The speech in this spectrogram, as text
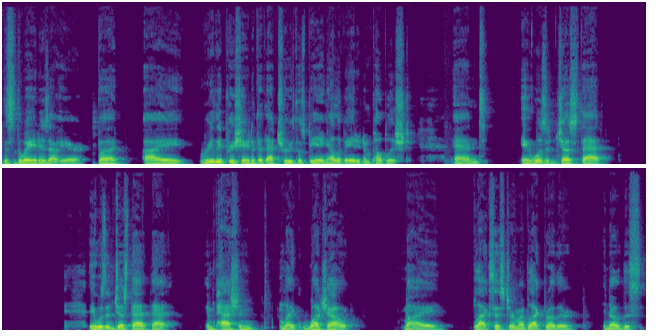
this is the way it is out here. But i really appreciated that that truth was being elevated and published. And it wasn't just that it wasn't just that that impassioned like watch out my black sister my black brother you know this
